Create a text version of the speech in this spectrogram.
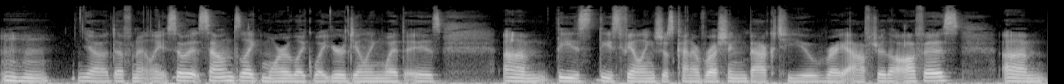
Mm-hmm. Yeah, definitely. So it sounds like more like what you're dealing with is um, these these feelings just kind of rushing back to you right after the office. um,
